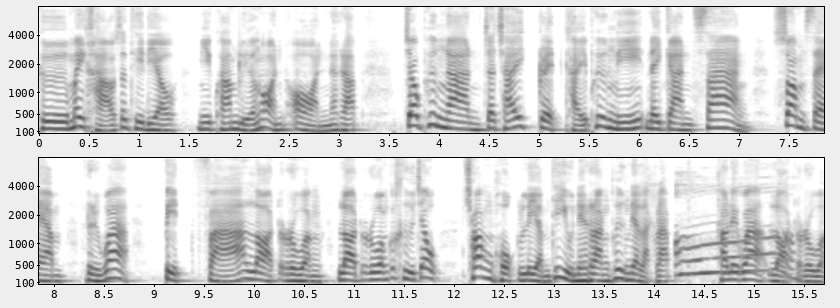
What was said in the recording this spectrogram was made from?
คือไม่ขาวสัทีเดียว มีความเหลืองอ่อนๆนะครับเจ้าพึ่งงานจะใช้เกล็ดไข่พึ่งนี้ในการสร้าง ซ่อมแซม หรือว่า ปิดฝาหลอดรวง หลอดรวงก็คือเจ้าช่องหกเหลี่ยมที่อยู่ในรังพึ่งเนี่ยแหละครับอ๋อเขาเรียกว่าหลอดรวง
